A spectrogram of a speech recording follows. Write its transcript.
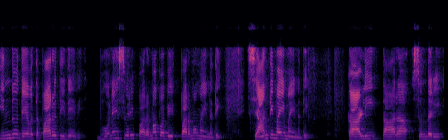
హిందూ దేవత పార్వతీదేవి. భువనేశ్వరి పరమ పవి పరమమైనది శాంతిమయమైనది. కాళీ తార సుందరి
